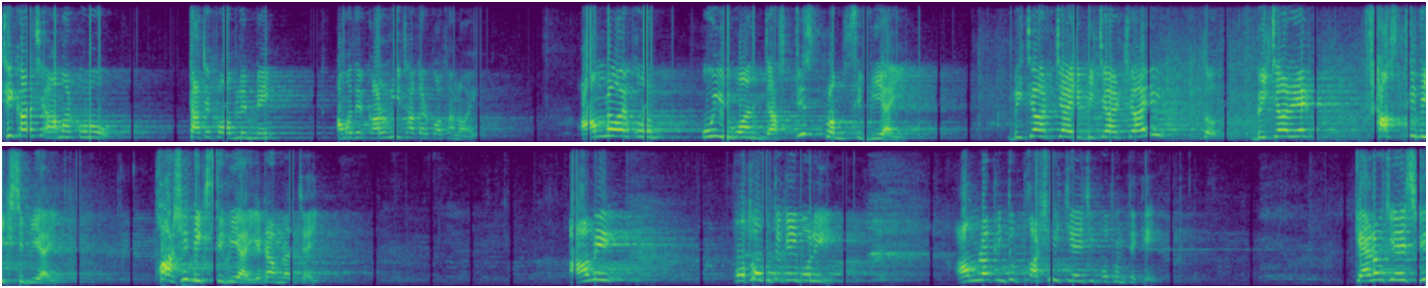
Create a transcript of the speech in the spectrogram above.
ঠিক আছে, আমার কোনো তাতে প্রবলেম নেই, আমাদের কারোরই থাকার কথা নয়। আমরাও এখন we want justice from CBI. বিচার চাই বিচার চাই, তো বিচারের শাস্তি দিক সিবিআই, ফাঁসি দিক সিবিআই, এটা আমরা চাই। আমি প্রথম থেকেই বলি আমরা কিন্তু ফাঁসি চেয়েছি প্রথম থেকে। কেন চেয়েছি?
